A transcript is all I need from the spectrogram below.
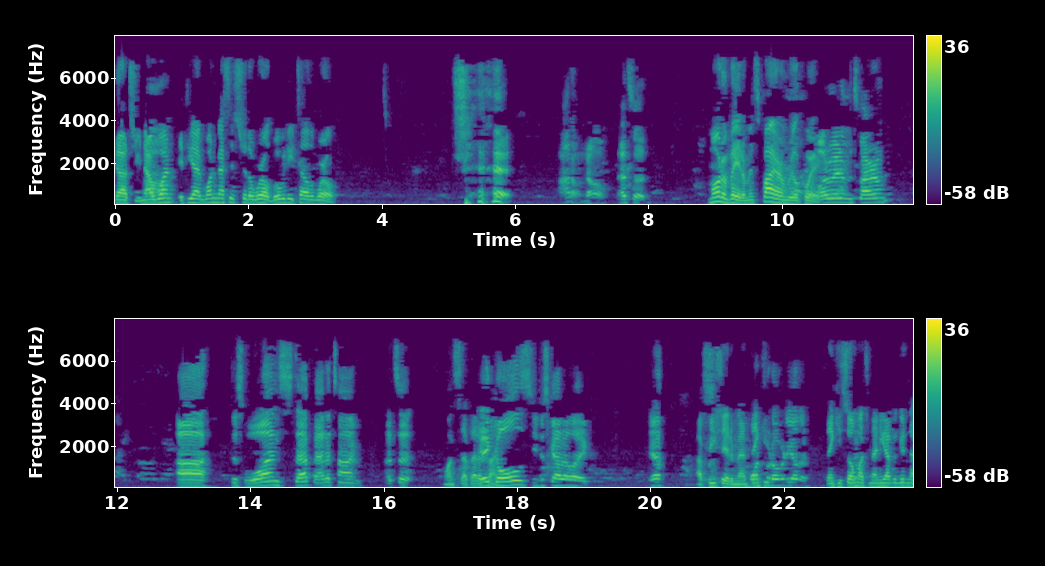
Got you. Now, Um, one if you had one message to the world, what would you tell the world? Shit. I don't know. That's a Motivate them, inspire them real quick. motivate them, inspire them. Uh, just one step at a time. That's it. One step at a time. Big goals. You just gotta like, yeah, I appreciate it, man. one Thank you. foot over the other. Thank you so much, man. You have a good night.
